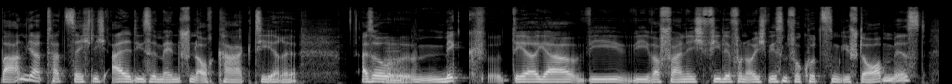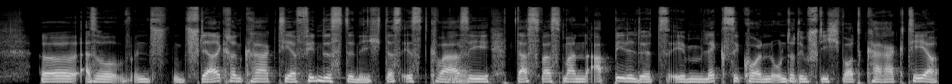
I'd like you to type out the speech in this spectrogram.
waren ja tatsächlich all diese Menschen auch Charaktere. Also mhm. Mick, der ja, wie, wie wahrscheinlich viele von euch wissen, vor kurzem gestorben ist. Äh, also einen, einen, stärkeren Charakter findest du nicht. Das ist quasi ja. das, was man abbildet im Lexikon unter dem Stichwort Charakter.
